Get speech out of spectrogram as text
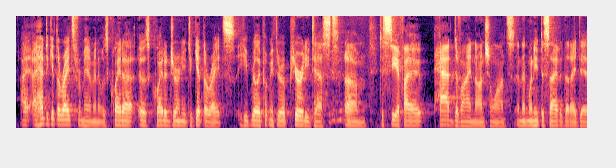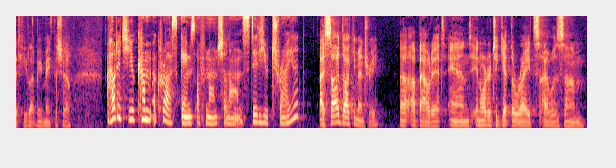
I, I had to get the rights from him, and it was quite a it was quite a journey to get the rights. He really put me through a purity test um, to see if I had divine nonchalance, and then when he decided that I did, he let me make the show. How did you come across Games of Nonchalance? Did you try it? I saw a documentary uh, about it, and in order to get the rights, I was um,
